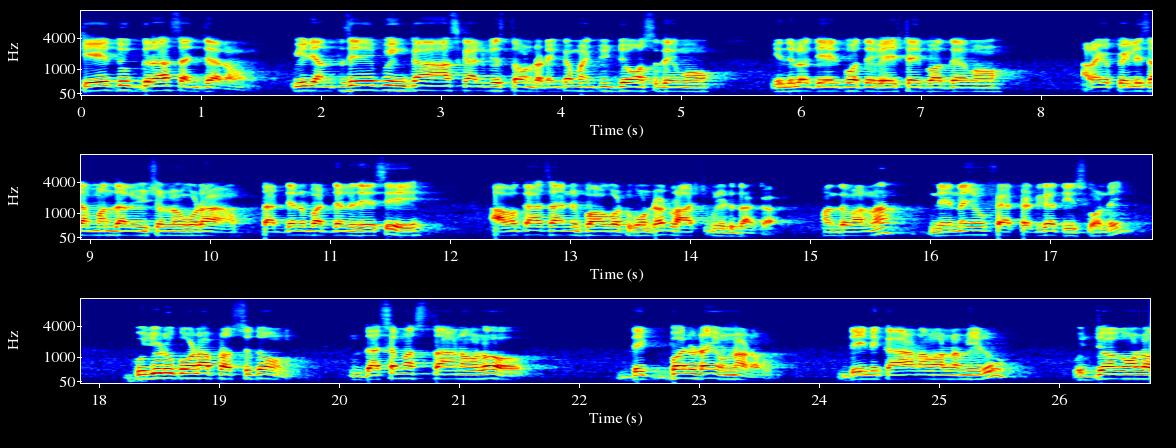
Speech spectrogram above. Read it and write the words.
కేతుగ్రహ సంచారం వీడు ఎంతసేపు ఇంకా ఆశ కల్పిస్తూ ఉంటాడు. ఇంకా మంచి ఉద్యోగం వస్తుందేమో? ఇందులో చేరిపోతే వేస్ట్ అయిపోద్దేమో? అలాగే పెళ్ళి సంబంధాల విషయంలో కూడా తర్జన భర్జన చేసి అవకాశాన్ని పోగొట్టుకుంటాడు లాస్ట్ మినిట్ దాకా. అందువలన నిర్ణయం పెర్ఫెక్ట్గా తీసుకోండి. కుజుడు కూడా ప్రస్తుతం దశమ స్థానంలో దిగ్బలుడై ఉన్నాడు. దీని కారణం వల్ల మీరు ఉద్యోగంలో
